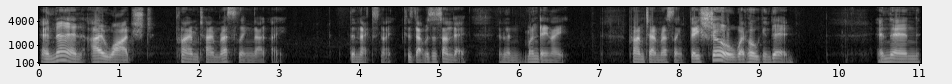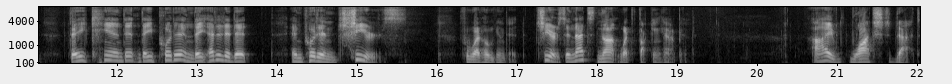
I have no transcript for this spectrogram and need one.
And then I watched primetime wrestling that night, the next night, because that was a Sunday. And then Monday night, primetime wrestling. They show what Hogan did. And then they canned it, they put in, they edited it and put in cheers for what Hogan did. Cheers. And that's not what fucking happened. I watched that.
